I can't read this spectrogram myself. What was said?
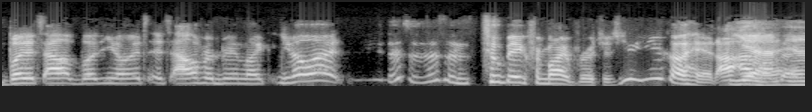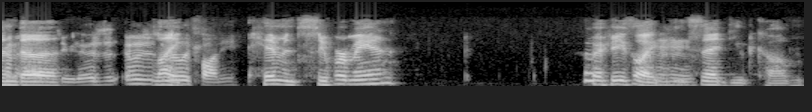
but it's out. But you know, it's it's Alfred being like, you know what? This is this is too big for my britches. You you go ahead. I, I Yeah, love that and, kind of uh. It was just, it was just like- really funny. Him and Superman. Where he's like, he Mhm. said you'd come.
